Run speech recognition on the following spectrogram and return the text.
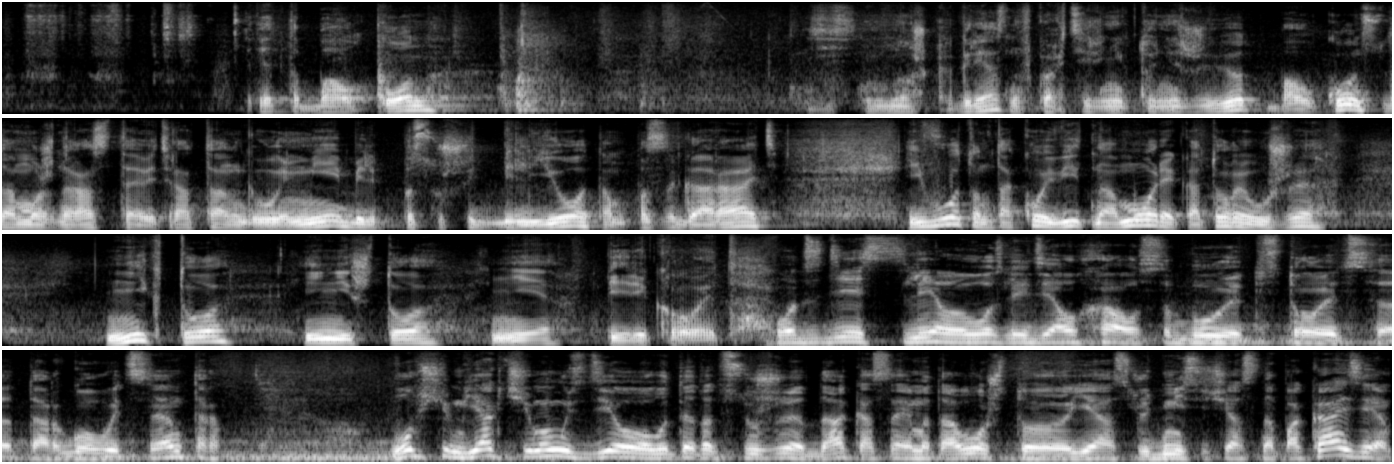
– это балкон. Немножко грязно, в квартире никто не живет. Балкон, сюда можно расставить ротанговую мебель, посушить белье, там, позагорать. И вот он такой вид на море, который уже никто и ничто не перекроет. Вот здесь слева возле Идеалхауса будет строиться торговый центр. В общем, я к чему сделал вот этот сюжет, да, касаемо того, что я с людьми сейчас на показе.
